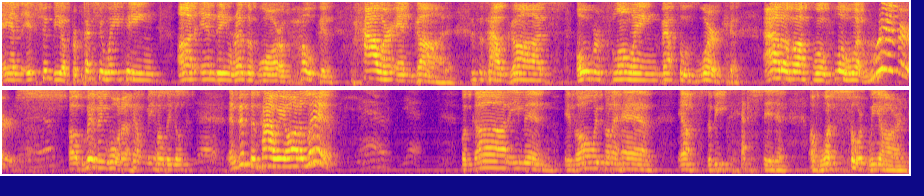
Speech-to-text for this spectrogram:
And it should be a perpetuating, unending reservoir of hope and power in God. This is how God's overflowing vessels work. Out of us will flow what? Rivers of living water. Help me, Holy Ghost. And this is how we ought to live. But God, amen, is always going to have us to be tested of what sort we are. And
